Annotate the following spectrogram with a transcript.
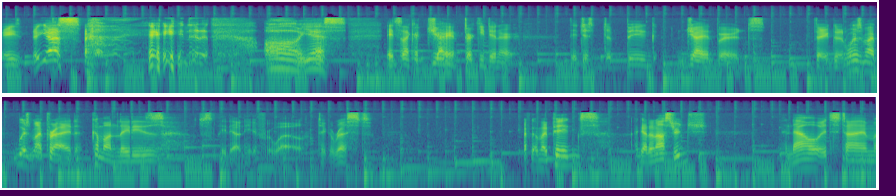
Yes. he did it. Oh yes. It's like a giant turkey dinner. They're just uh, big giant birds. Very good. Where's my where's my pride? Come on, ladies. Just lay down here for a while. Take a rest. I've got my pigs. I got an ostrich. And now it's time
